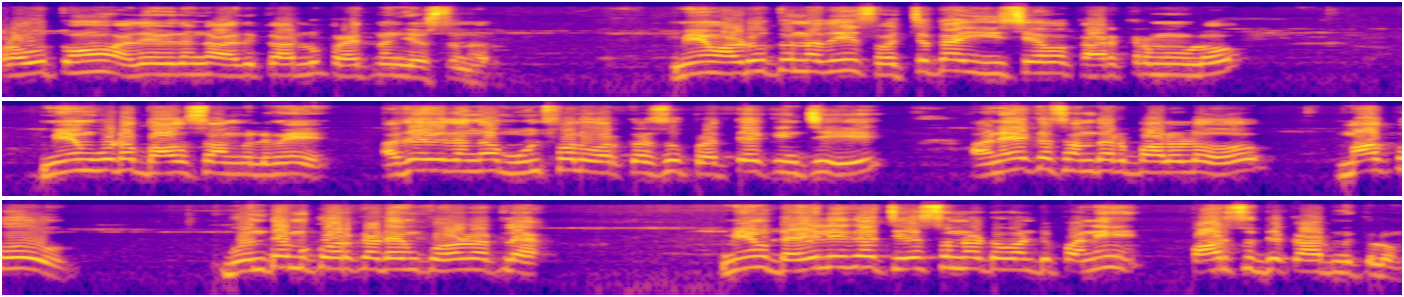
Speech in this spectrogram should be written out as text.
ప్రభుత్వం అదేవిధంగా అధికారులు ప్రయత్నం చేస్తున్నారు. మేము అడుగుతున్నది స్వచ్ఛత ఈ సేవ కార్యక్రమంలో మేము కూడా భాగస్వాములమే. అదేవిధంగా మున్సిపల్ వర్కర్స్ ప్రత్యేకించి అనేక సందర్భాలలో మాకు గొంతెమ్మ కోరకడేం కోరట్లే. మేము డైలీగా చేస్తున్నటువంటి పని పారిశుద్ధ్య కార్మికులం.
